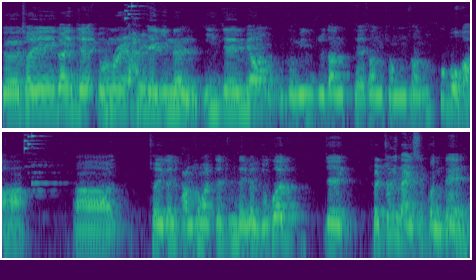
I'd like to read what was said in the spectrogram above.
그 저희가 이제 오늘 할 얘기는 이재명 그 민주당 대선 경선 후보가 아 저희가 이제 방송할 때쯤 되면 누가 이제 결정이 나 있을 건데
